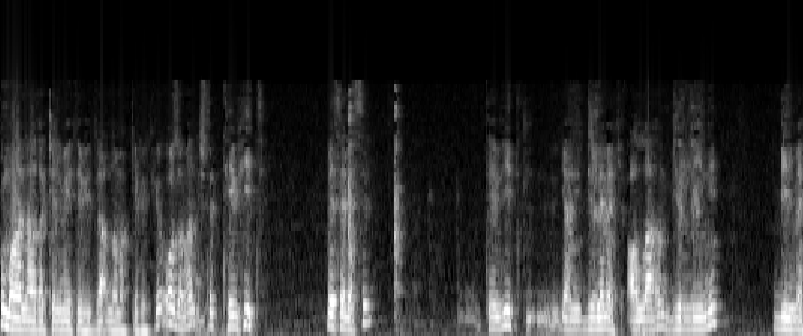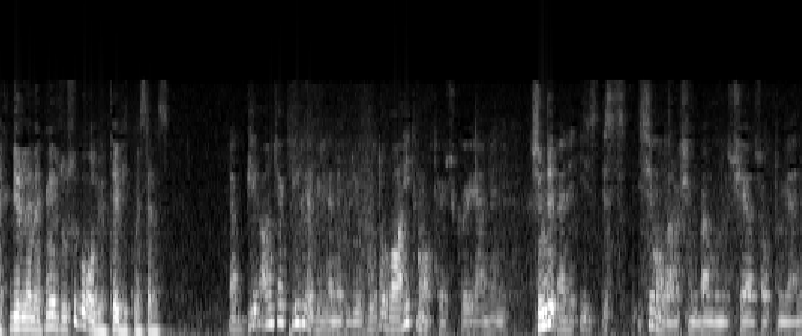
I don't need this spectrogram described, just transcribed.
Bu manada kelime-i tevhidi anlamak gerekiyor. O zaman işte tevhid meselesi tevhid yani birlemek, Allah'ın birliğini bilmek, birlemek mevzusu bu oluyor. Tevhid meselesi. Yani bir ancak birle birlenebiliyor. Burada vahid mi ortaya çıkıyor yani Şimdi Yani is- is- isim olarak şimdi ben bunu şeye soktum yani.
